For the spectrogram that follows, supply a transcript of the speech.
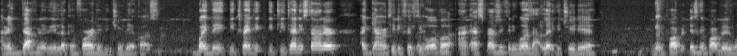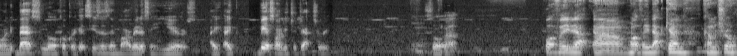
And I'm definitely looking forward to the three day cause by the, the 20 the T20 standard, I guarantee the 50 over, and especially for the ones that like the three day, can probably this can probably be one of the best local cricket seasons in Barbados in years. I, I based on the trajectory. Mm. So hopefully that um hopefully that can come true.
